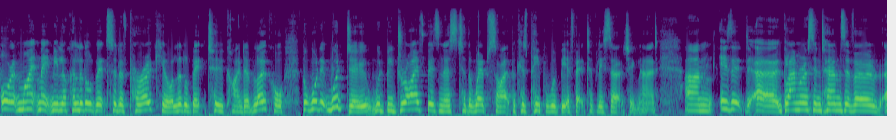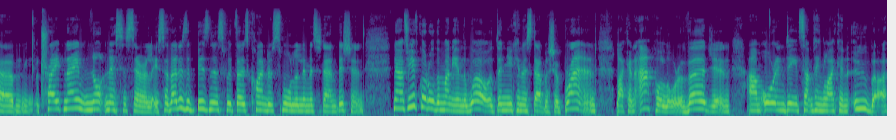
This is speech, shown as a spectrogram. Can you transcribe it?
or it might make me look a little bit sort of parochial, a little bit too kind of local. But what it would do would be drive business to the website because people would be effectively searching that. Um, is it uh, glamorous in terms of a um, trade name? Not necessarily. So that is a business with those kind of smaller limited ambitions. Now, if you've got all the money in the world, then you can establish a brand like an Apple or a Virgin, um, or indeed something like an Uber.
